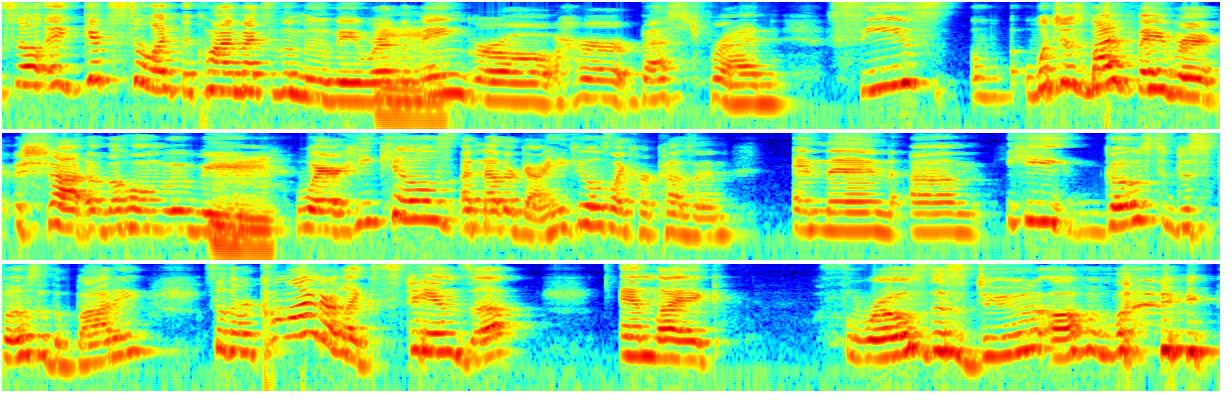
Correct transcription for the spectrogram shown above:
so it gets to like the climax of the movie where the Mm. main girl her best friend sees which is my favorite shot of the whole movie Mhm. where he kills another guy. He kills like her cousin. And then um, he goes to dispose of the body. So the recliner like stands up and like throws this dude off of like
